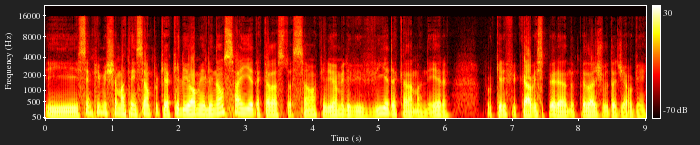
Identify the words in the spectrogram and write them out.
E sempre me chama a atenção porque aquele homem ele não saía daquela situação, aquele homem ele vivia daquela maneira, porque ele ficava esperando pela ajuda de alguém.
